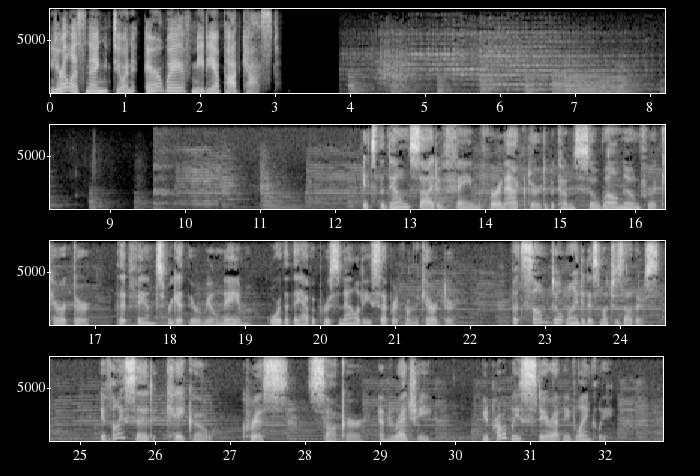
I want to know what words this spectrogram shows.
You're listening to an Airwave Media Podcast. It's the downside of fame for an actor to become so well known for a character that fans forget their real name or that they have a personality separate from the character. But some don't mind it as much as others. If I said Keiko, Chris, Soccer, and Reggie, you'd probably stare at me blankly.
